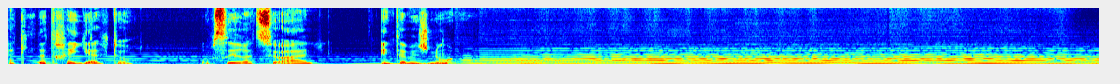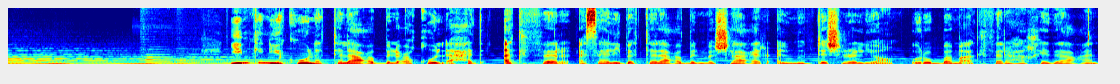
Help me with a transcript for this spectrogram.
أكيد تخيلته. وبصيغة سؤال أنت مجنون؟ يمكن يكون التلاعب بالعقول أحد أكثر أساليب التلاعب بالمشاعر المنتشرة اليوم وربما أكثرها خداعا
